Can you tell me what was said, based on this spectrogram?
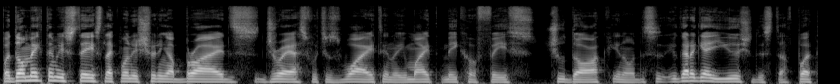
but don't make the mistakes like when you're shooting a bride's dress, which is white, you know, you might make her face too dark. You know, this is, you got to get used to this stuff. But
